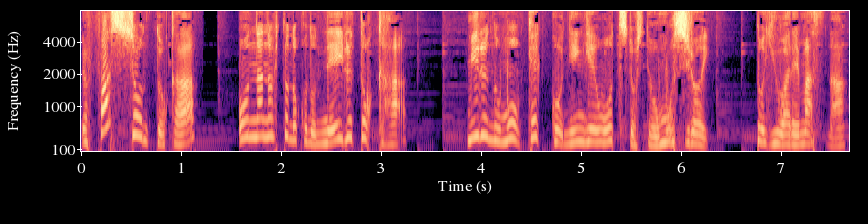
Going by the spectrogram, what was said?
ファッションとか、女の人のこのネイルとか、見るのも結構人間ウォッチとして面白い、と言われますな。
